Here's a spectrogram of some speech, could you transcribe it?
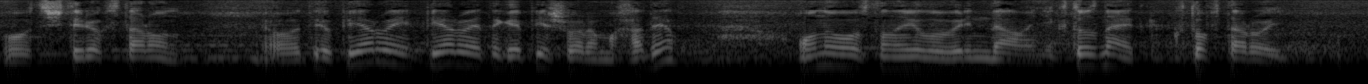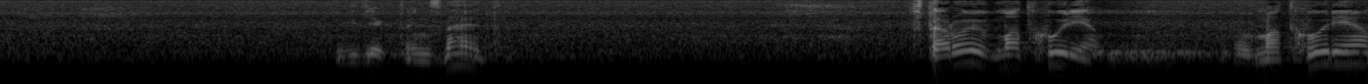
Вот, с четырех сторон. Вот, и первый, первый это Гапишвара Махадев, он его установил во Вриндаване. Кто знает, кто второй? Где, кто не знает? Второй в Мадхуре. В Мадхуре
